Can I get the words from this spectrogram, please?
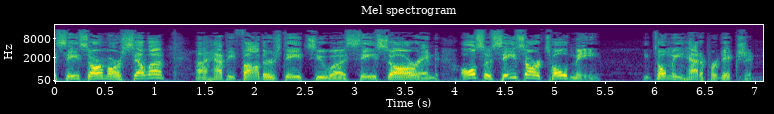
Cesar Marcella, happy Father's Day to Cesar, and also Cesar told me he told me he had a prediction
